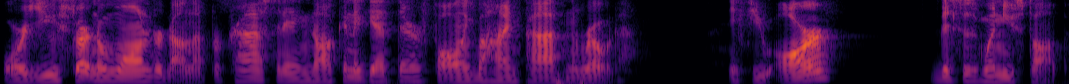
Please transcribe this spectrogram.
Or are you starting to wander down that procrastinating, not going to get there, falling behind path in the road? If you are, this is when you stop.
